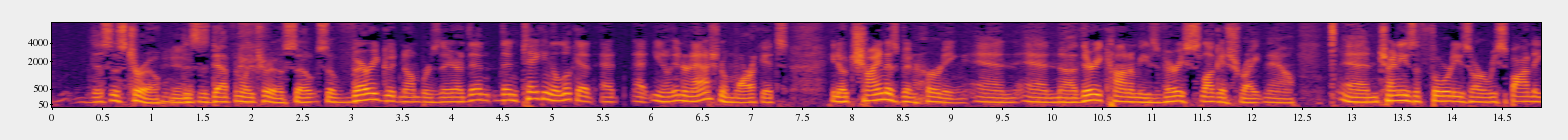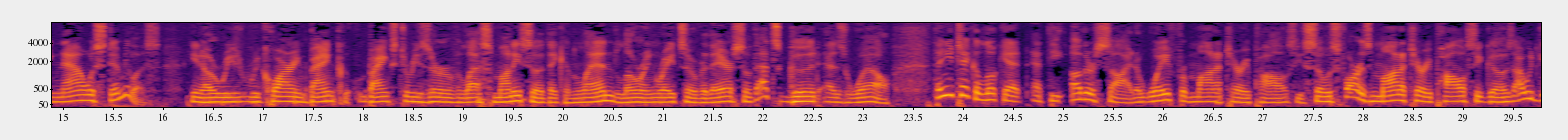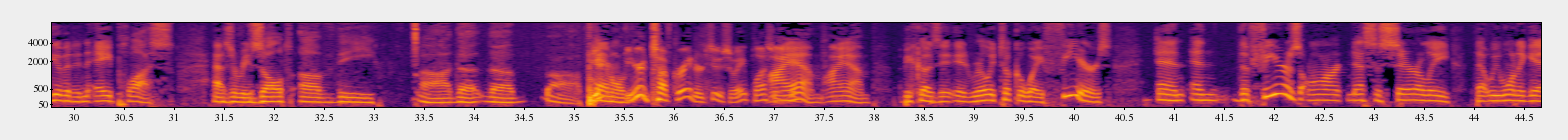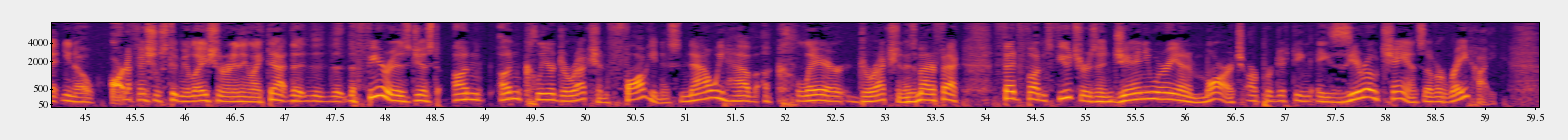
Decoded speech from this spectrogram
this is true. Yeah. This is definitely true. So so very good numbers there. Then then taking a look at, at, at you know international markets, you know China's been hurting and and uh, their economy is very sluggish right now, and Chinese authorities are responding now with stimulus you know, re- requiring bank banks to reserve less money so that they can lend, lowering rates over there. So that's good as well. Then you take a look at, at the other side, away from monetary policy. So as far as monetary policy goes, I would give it an A plus as a result of the uh, the the uh, panel. You're, you're, a tough grader too, so A plus. I good. am. I am because it, it really took away fears and and the fears aren't necessarily that we want to get you know artificial stimulation or anything like that. The the, the fear is just un, unclear direction, fogginess. Now we have a clear direction. As a matter of fact, Fed funds futures in January and March are predicting a zero chance of a rate hike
